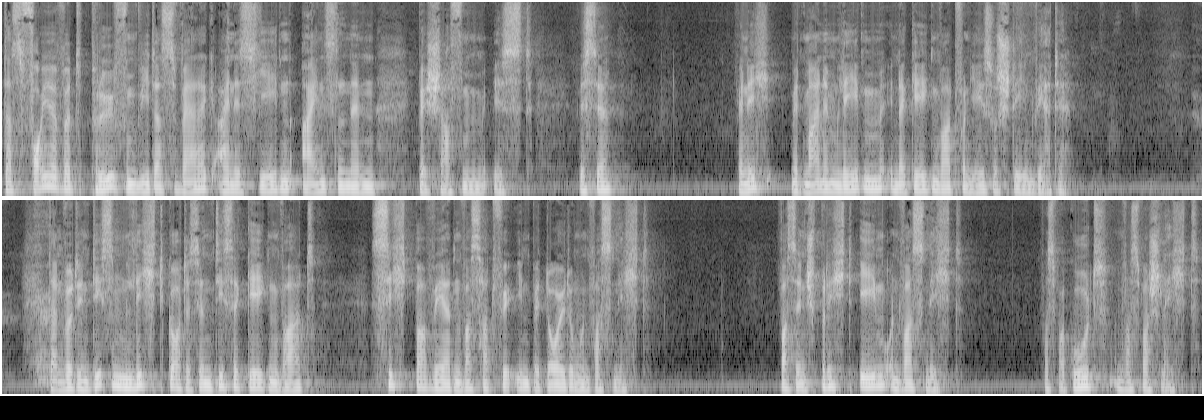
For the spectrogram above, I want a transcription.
Das Feuer wird prüfen, wie das Werk eines jeden Einzelnen beschaffen ist. Wisst ihr, wenn ich mit meinem Leben in der Gegenwart von Jesus stehen werde, dann wird in diesem Licht Gottes, in dieser Gegenwart sichtbar werden, was hat für ihn Bedeutung und was nicht was entspricht ihm und was nicht. Was war gut und was war schlecht.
